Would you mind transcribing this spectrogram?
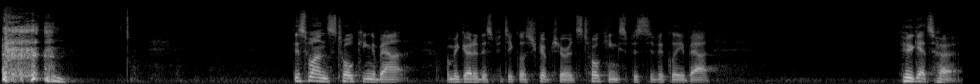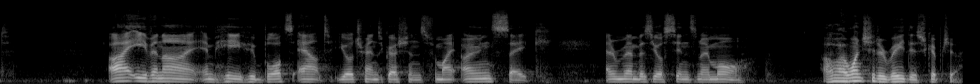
this one's talking about, when we go to this particular scripture, it's talking specifically about who gets hurt. I, even I, am he who blots out your transgressions for my own sake and remembers your sins no more. Oh, I want you to read this scripture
